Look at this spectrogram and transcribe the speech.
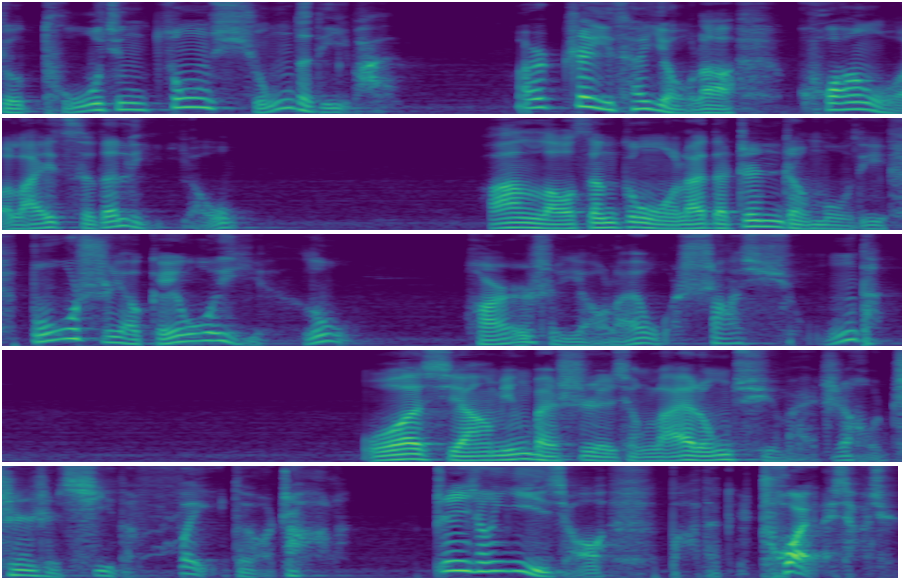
就途经棕熊的地盘，而这才有了诓我来此的理由。安老三跟我来的真正目的，不是要给我引路，而是要来我杀熊的。我想明白事情来龙去脉之后，真是气得肺都要炸了，真想一脚把他给踹了下去。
